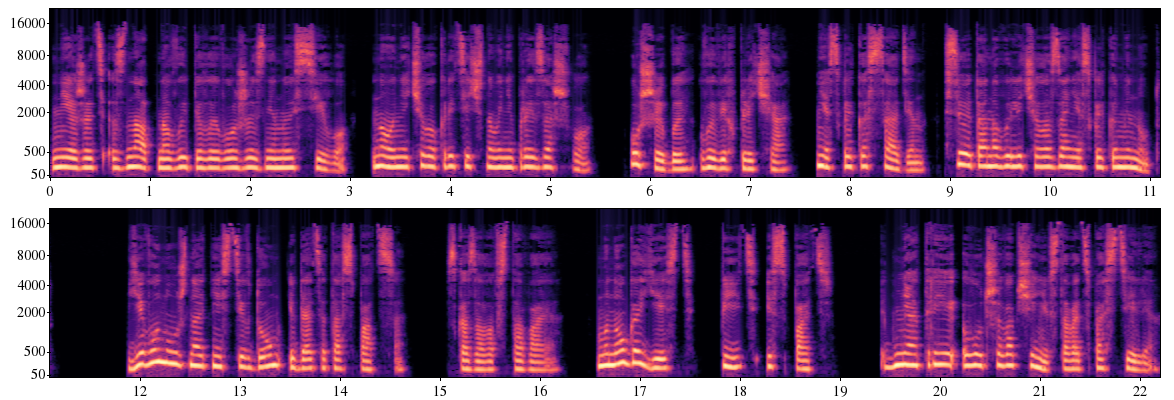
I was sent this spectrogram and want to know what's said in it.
Нежить знатно выпила его жизненную силу, но ничего критичного не произошло. Ушибы, вывих плеча, несколько ссадин. Все это она вылечила за несколько минут. «Его нужно отнести в дом и дать отоспаться», – сказала, вставая. «Много есть, пить и спать. Дня три лучше вообще не вставать с постели.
